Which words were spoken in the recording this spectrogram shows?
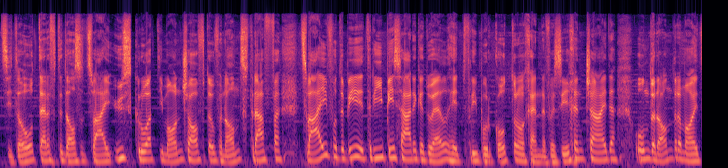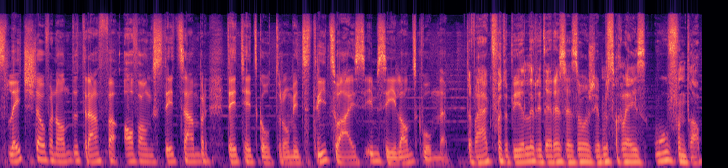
Seitdem dürften also zwei ausgeruhte Mannschaften aufeinandertreffen. Zwei von den drei bisherigen Duellen hat Fribourg-Gotteron für sich entscheiden Unter anderem auch das letzte Aufeinandertreffen Anfang Dezember. Dort hat Gotteron mit 3 zu 1 im Seeland gewonnen. Der Weg der Bieler in dieser Saison war immer so ein Auf und Ab.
